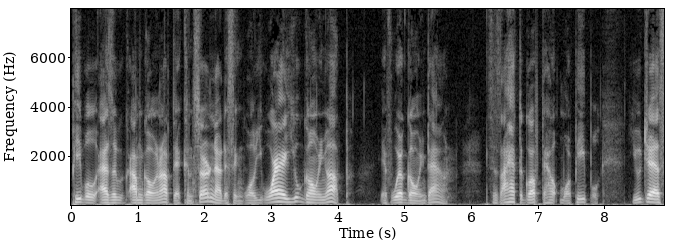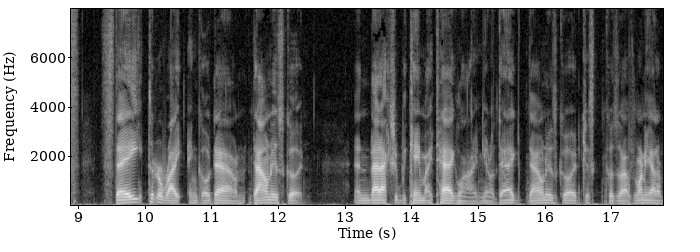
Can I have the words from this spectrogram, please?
People, as I'm going up, they're concerned now. They're saying, well, why are you going up if we're going down? Says, I have to go up to help more people. You just stay to the right and go down. Down is good. And that actually became my tagline. You know, dag, down is good, just because I was running out of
